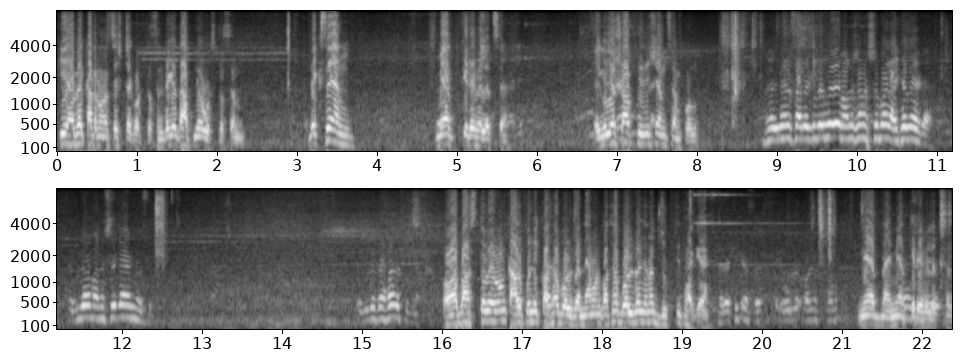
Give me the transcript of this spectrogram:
কীভাবে কাটানোর চেষ্টা করতেছেন, এটা কিন্তু আপনিও বুঝতেছেন দেখছেন মেয়াদ কেটে ফেলেছে এগুলো সব ফিজিশিয়ান স্যাম্পল? স্যার এগুলো মানুষ অনেক সময় রাখা যায়। এগুলো মানুষের কারণে ওষুধ এগুলো দেখা যাচ্ছে না অবাস্তব এবং কাল্পনিক কথা বলবেন, এমন কথা বলবেন যেন যুক্তি থাকে মেয়াদ নাই, মেয়াদ কেটে ফেলেছেন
